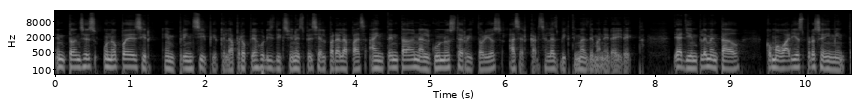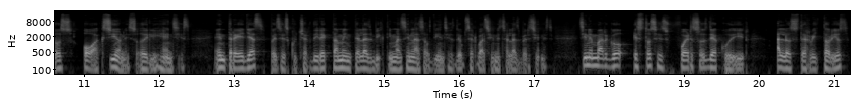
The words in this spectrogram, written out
Entonces, uno puede decir, en principio, que la propia Jurisdicción Especial para la Paz ha intentado en algunos territorios acercarse a las víctimas de manera directa. De allí implementado como varios procedimientos o acciones o diligencias, entre ellas, pues escuchar directamente a las víctimas en las audiencias de observaciones a las versiones. Sin embargo, estos esfuerzos de acudir a los territorios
